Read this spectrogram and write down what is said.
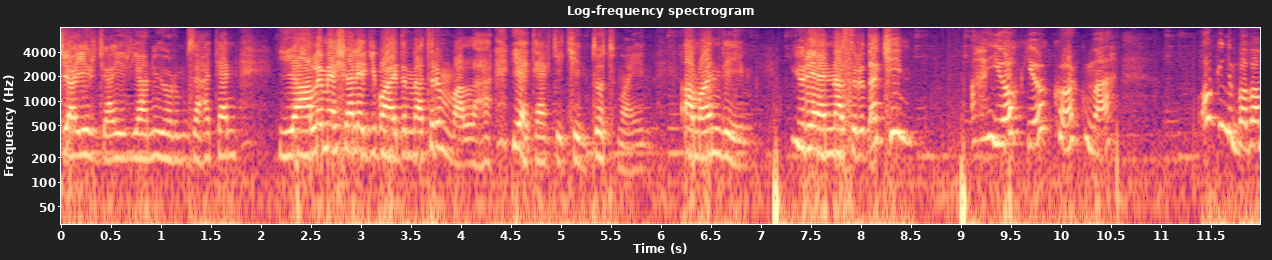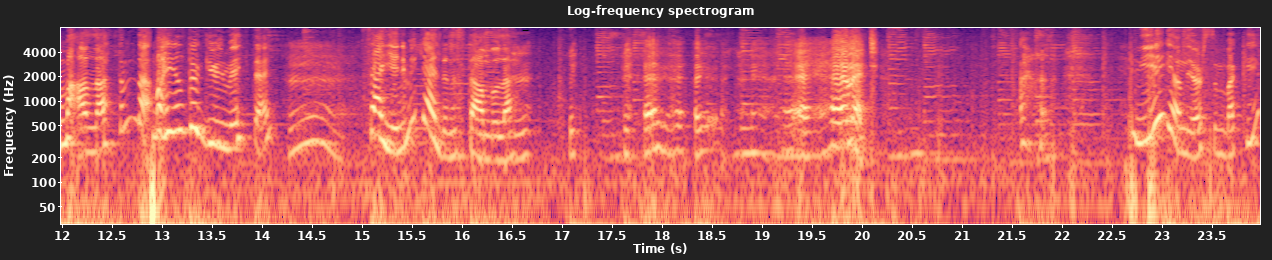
Cayır cayır yanıyorum zaten. Yağlı meşale gibi aydınlatırım vallahi. Yeter ki kin tutmayın. Aman diyeyim. Yüreğin nasırı da kin. Ah, yok yok korkma. O günü babama anlattım da bayıldı gülmekten. Sen yeni mi geldin İstanbul'a? Evet. Niye yanıyorsun bakayım?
